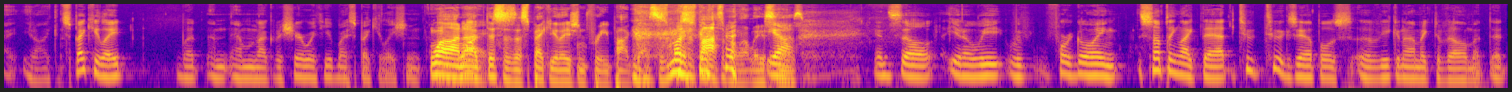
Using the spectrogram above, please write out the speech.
I, you know, I can speculate, but I'm, I'm not going to share with you my speculation. Well, and I, this is a speculation-free podcast as much as possible, at least. Yeah. yes. And so, you know, we we foregoing something like that. Two two examples of economic development that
